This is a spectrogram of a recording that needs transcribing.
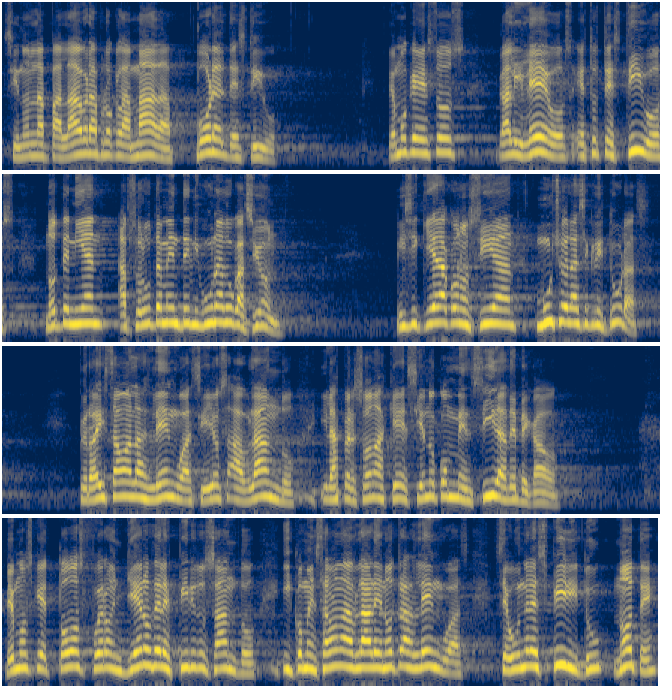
sino en la palabra proclamada por el testigo. Vemos que estos galileos, estos testigos, no tenían absolutamente ninguna educación, ni siquiera conocían mucho de las escrituras, pero ahí estaban las lenguas y ellos hablando y las personas que siendo convencidas de pecado. Vemos que todos fueron llenos del Espíritu Santo y comenzaron a hablar en otras lenguas según el Espíritu, note,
